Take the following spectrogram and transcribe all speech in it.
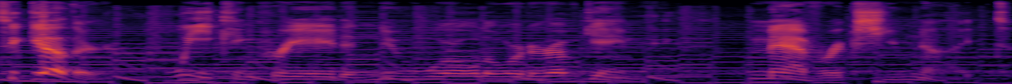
together, we can create a new world order of gaming. Mavericks Unite.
